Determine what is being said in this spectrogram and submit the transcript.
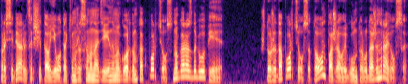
Про себя рыцарь считал его таким же самонадеянным и гордым, как Портиус, но гораздо глупее. Что же до Портиуса, то он, пожалуй, Гунтеру даже нравился.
